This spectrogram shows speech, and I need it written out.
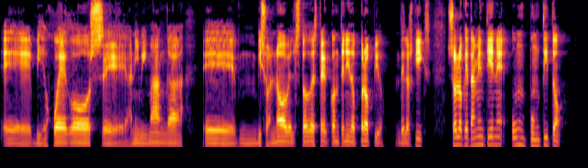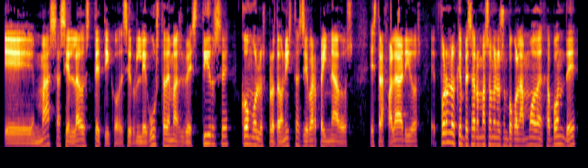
Eh, videojuegos, eh, anime y manga, eh, visual novels, todo este contenido propio de los geeks, solo que también tiene un puntito eh, más hacia el lado estético, es decir, le gusta además vestirse como los protagonistas, llevar peinados estrafalarios. Eh, fueron los que empezaron más o menos un poco la moda en Japón de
